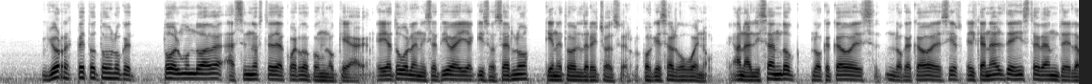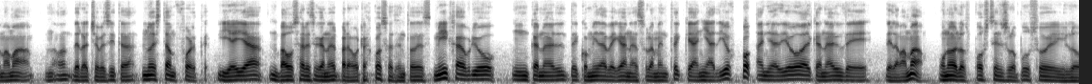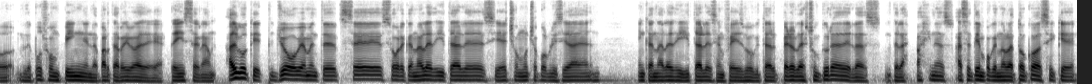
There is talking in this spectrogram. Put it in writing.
yo respeto todo lo que todo el mundo haga, así no esté de acuerdo con lo que hagan. Ella tuvo la iniciativa, ella quiso hacerlo, tiene todo el derecho a hacerlo, porque es algo bueno. Analizando lo que acabo de, lo que acabo de decir, el canal de Instagram de la mamá, ¿no? de la chavecita, no es tan fuerte y ella va a usar ese canal para otras cosas. Entonces, mi hija abrió un canal de comida vegana solamente que añadió, añadió al canal de, de la mamá. Uno de los postings lo puso y le puso un pin en la parte de arriba de, de, Instagram. Algo que yo obviamente sé sobre canales digitales y he hecho mucha publicidad en, en, canales digitales, en Facebook y tal, pero la estructura de las, de las páginas hace tiempo que no la toco, así que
